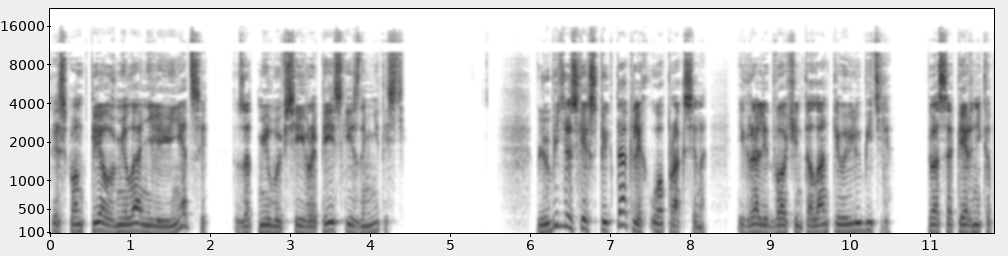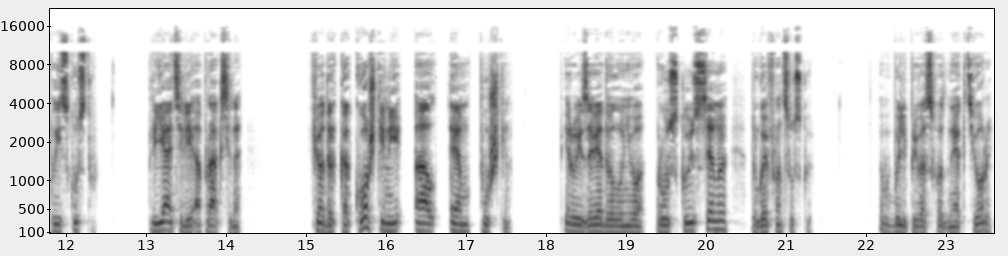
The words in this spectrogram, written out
если бы он пел в Милане или Венеции, то затмил бы все европейские знаменитости. В любительских спектаклях у Апраксина играли два очень талантливые любителя, два соперника по искусству приятели Апраксина, Федор Кокошкин и Ал М. Пушкин. Первый заведовал у него русскую сцену, другой — французскую. Оба были превосходные актеры,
